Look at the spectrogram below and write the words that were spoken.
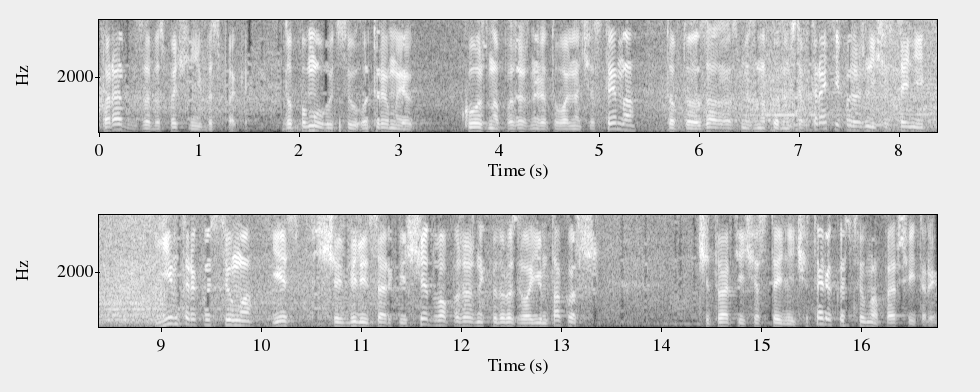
вперед в забезпеченні безпеки. Допомогу цю отримує кожна пожежна рятувальна частина. Тобто зараз ми знаходимося в третій пожежній частині. Їм три костюма. Є ще в Білій церкві ще два пожежних підрозділи. Їм також в четвертій частині чотири костюма, першій три.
